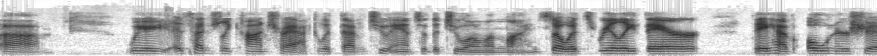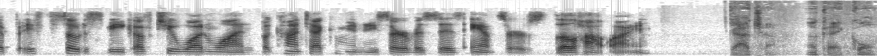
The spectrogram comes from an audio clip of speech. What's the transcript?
Um, we essentially contract with them to answer the 211 line. So it's really their they have ownership, if so to speak, of 211, but Contact Community Services answers the hotline. Gotcha. Okay, cool.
